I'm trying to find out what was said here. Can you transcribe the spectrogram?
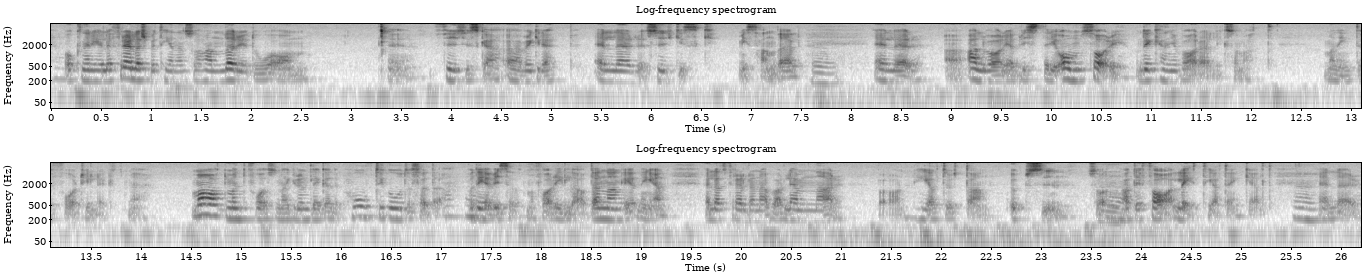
Mm. Och när det gäller föräldrars beteenden så handlar det då om eh, fysiska övergrepp eller psykisk misshandel Mm. Eller allvarliga brister i omsorg. Och det kan ju vara liksom att man inte får tillräckligt med mat, man inte får sina grundläggande behov tillgodosedda på det Mm. viset att man far illa av den anledningen. Eller att föräldrarna bara lämnar barn helt utan uppsyn. Så Mm. att det är farligt helt enkelt. Mm. Eller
